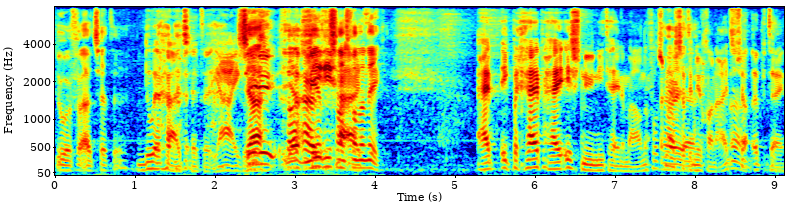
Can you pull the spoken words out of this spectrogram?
Doe even uitzetten. doe even uitzetten. Ja, ik, Ja, Siri, meer Siri, verstand ga van dan ik. hij, ik begrijp, hij is nu niet helemaal. En volgens mij Oh, staat ja. hij nu gewoon uit. Ja. Zo, uppatee.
